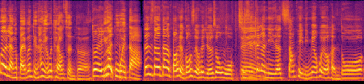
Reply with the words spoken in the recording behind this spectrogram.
或者两个百分点，它也会调整的。对，因为部位大。但是当当然，保险公司也会觉得说，我其实这个你的商品里面会有很多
